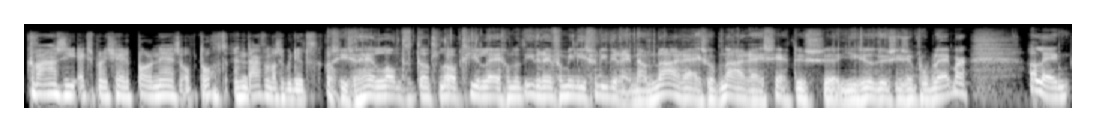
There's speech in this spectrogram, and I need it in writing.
quasi-exponentiële Polonaise optocht. En daarvan was ik benieuwd. Precies, een heel land dat loopt hier leeg omdat iedereen familie is van iedereen. Nou, nareizen op nareis zegt dus, uh, je zult dus is een probleem. Maar alleen,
